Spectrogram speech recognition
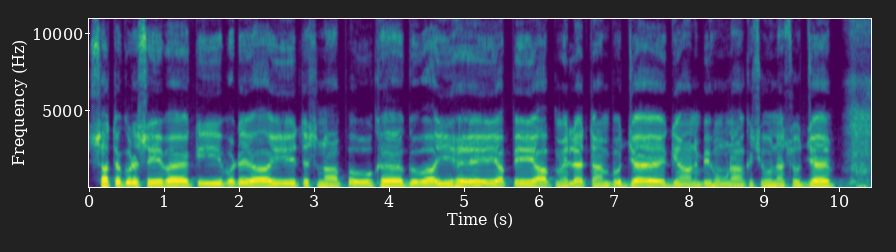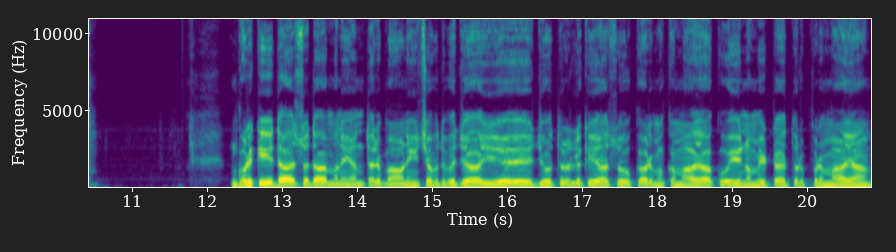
ਸਤਿਗੁਰ ਸੇਵੈ, ਕੀ ਵਡਿਆਈ ਤਿਸਨਾ ਭੂਖ ਗਵਾਈ ਹੈ, ਆਪੇ ਆਪ ਮਿਲੈ ਤਾਂ ਬੁਝੈ, ਗਿਆਨ ਬਿਹੂਣਾ ਕਿਛੂ ਨ ਸੁਝੈ। ਗੁਰ ਕੀ ਦਾਸ ਸਦਾ ਮਨ ਅੰਤਰ ਬਾਣੀ ਸ਼ਬਦ ਬਜਾਈ ਹੈ ਜੋ ਤੁਰ ਲਿਖਿਆ ਸੋ ਕਰਮ ਕਮਾਇਆ, ਕੋਈ ਨ ਮਿਟੈ ਤੁਰ ਫਰਮਾਇਆ।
